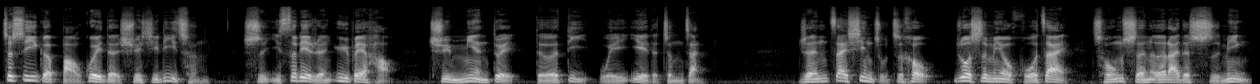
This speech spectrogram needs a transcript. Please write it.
这是一个宝贵的学习历程，使以色列人预备好去面对得地为业的征战。人在信主之后，若是没有活在从神而来的使命，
